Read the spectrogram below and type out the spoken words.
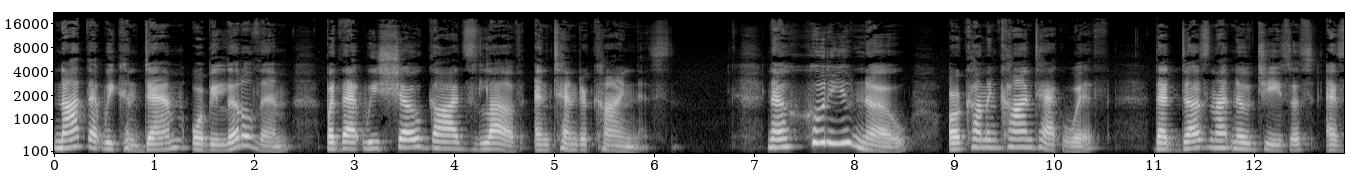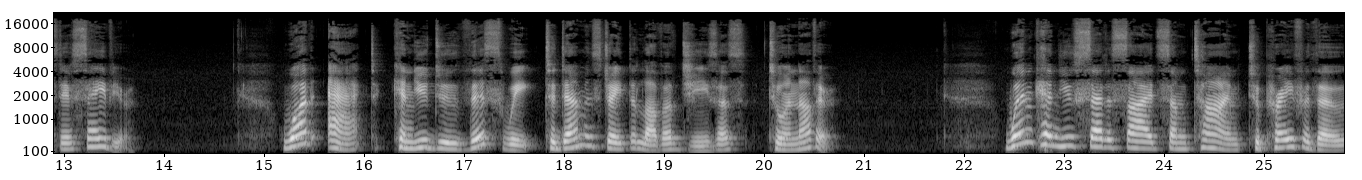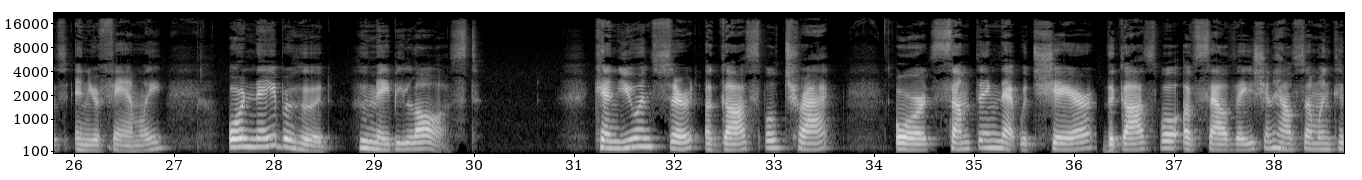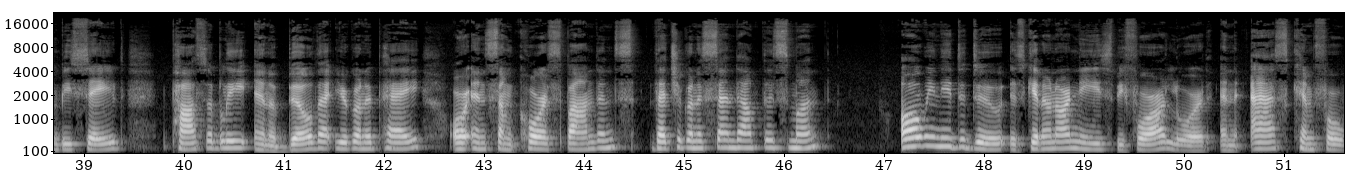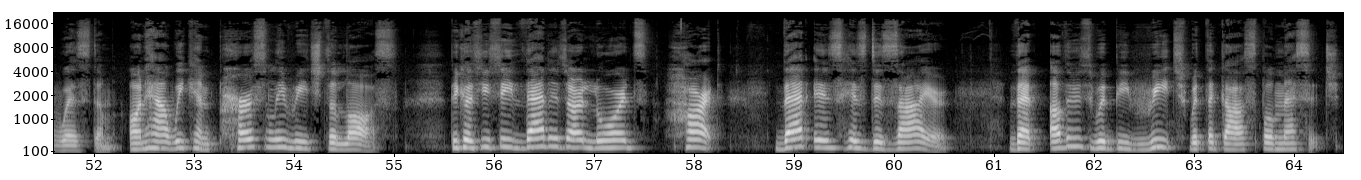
Not that we condemn or belittle them, but that we show God's love and tender kindness. Now, who do you know or come in contact with that does not know Jesus as their Savior? What act can you do this week to demonstrate the love of Jesus to another? When can you set aside some time to pray for those in your family or neighborhood who may be lost? Can you insert a gospel tract or something that would share the gospel of salvation, how someone can be saved, possibly in a bill that you're going to pay or in some correspondence that you're going to send out this month? All we need to do is get on our knees before our Lord and ask Him for wisdom on how we can personally reach the lost. Because you see, that is our Lord's heart. That is His desire that others would be reached with the gospel message.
